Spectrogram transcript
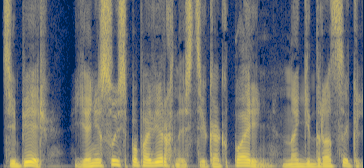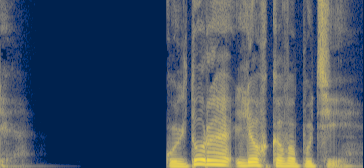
Теперь я несусь по поверхности, как парень на гидроцикле». Культура легкого пути —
